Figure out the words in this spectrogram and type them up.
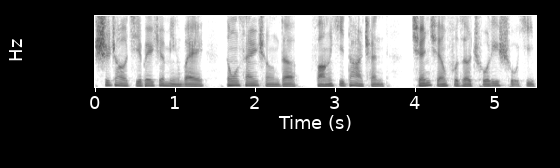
施肇基被任命为东三省的防疫大臣，全权负责处理鼠疫。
